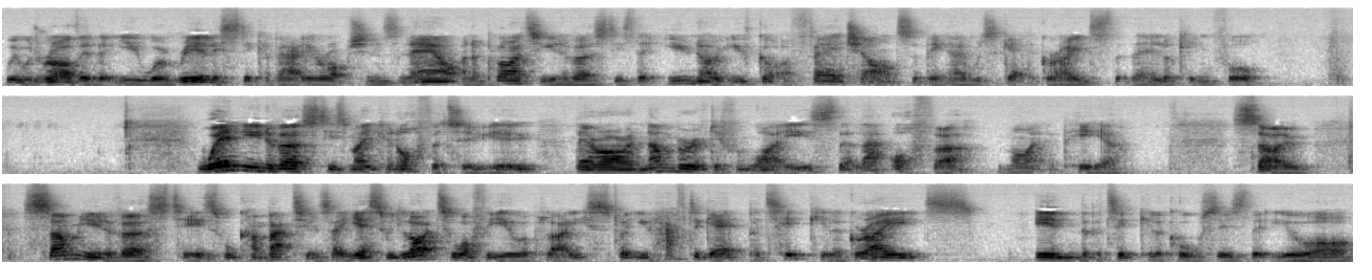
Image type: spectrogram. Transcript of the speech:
We would rather that you were realistic about your options now and apply to universities that you know you've got a fair chance of being able to get the grades that they're looking for. When universities make an offer to you, there are a number of different ways that that offer might appear. So, some universities will come back to you and say, yes, we'd like to offer you a place, but you have to get particular grades, in the particular courses that you are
